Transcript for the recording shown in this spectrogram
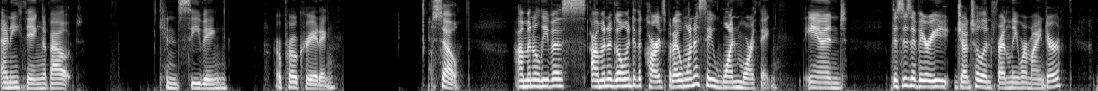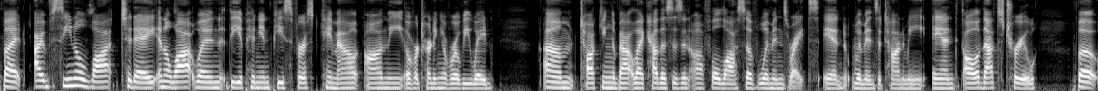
anything about conceiving or procreating. So, I'm going to leave us, I'm going to go into the cards, but I want to say one more thing. And this is a very gentle and friendly reminder. But I've seen a lot today and a lot when the opinion piece first came out on the overturning of Roe v. Wade, um, talking about like how this is an awful loss of women's rights and women's autonomy. And all of that's true. But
